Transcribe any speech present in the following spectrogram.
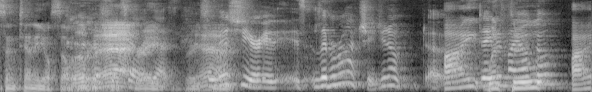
Centennial celebration. that. So, Great. yes. Great So this year it is Liberace. Do you know uh, I David went through. Mayoko? I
